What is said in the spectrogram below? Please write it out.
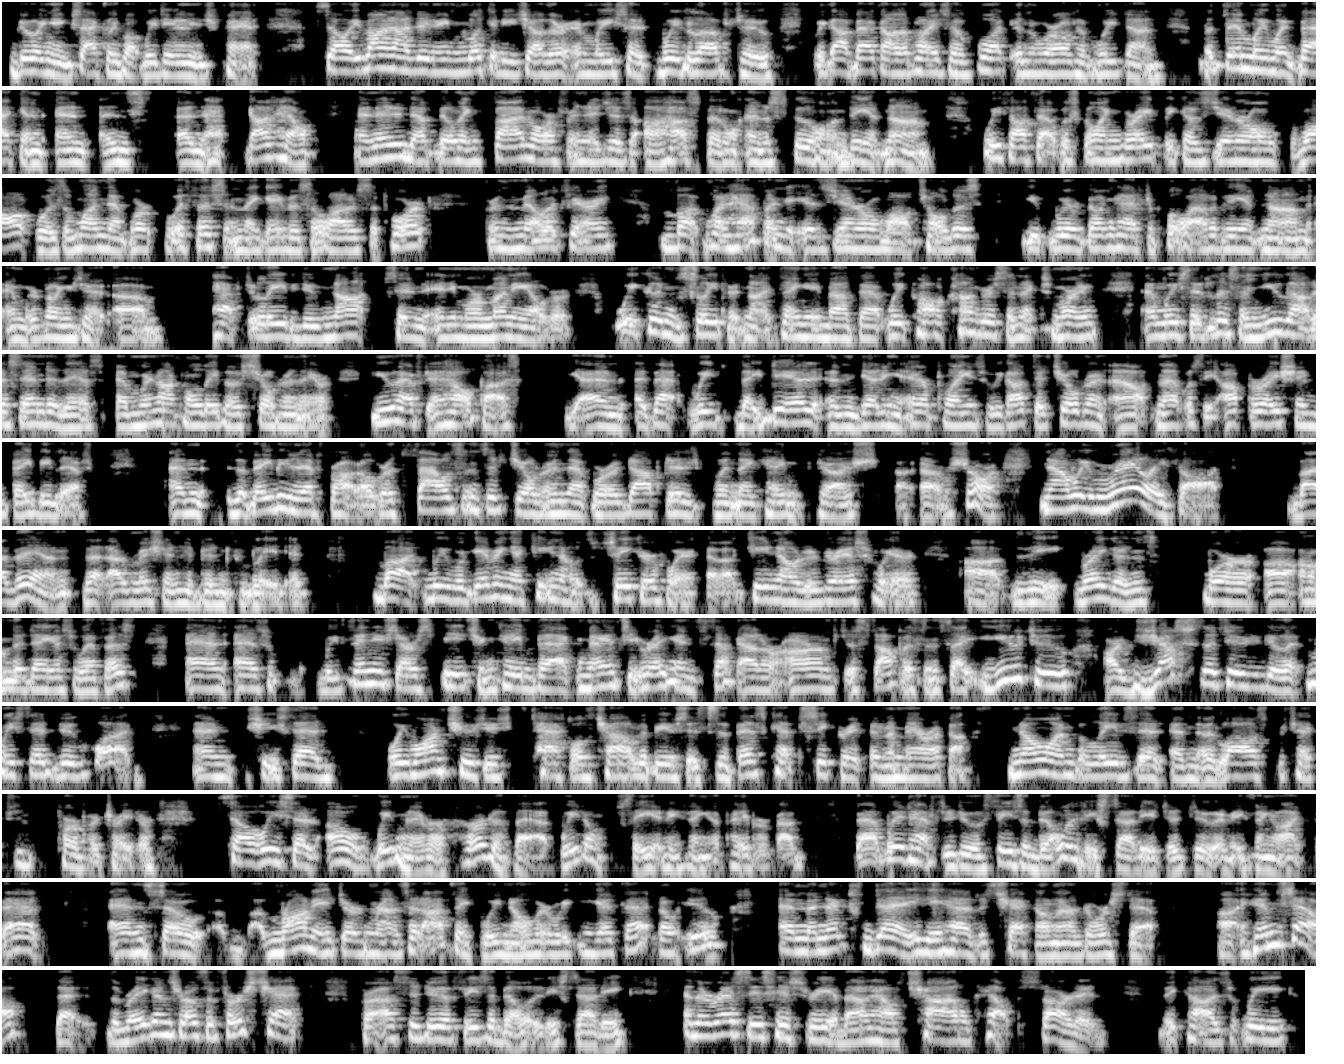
doing exactly what we did in Japan. So Yvonne and I didn't even look at each other and we said, we'd love to. We got back on the plane and said, what in the world have we done? But then we went back and, and, and, and got help and ended up building five orphanages, a hospital, and a school in Vietnam. We thought that was going great because General Walt was the one that worked with us and they gave us a lot of support from the military. But what happened is General Walt told us you, we're going to have to pull out of Vietnam and we're going to um, have to leave. Do not send any more money over. We couldn't sleep at night thinking about that. We called Congress the next morning and we said, listen, you got us into this and we're not going to leave those children there. You have to help us. And that we they did and getting airplanes, we got the children out, and that was the Operation Baby Lift. And the baby lift brought over thousands of children that were adopted when they came to our, sh- our shore. Now, we really thought by then that our mission had been completed. But we were giving a keynote speaker where a keynote address where uh, the Reagans were uh, on the dais with us. And as we finished our speech and came back, Nancy Reagan stuck out her arms to stop us and say, You two are just the two to do it. And we said, Do what? And she said, we want you to tackle child abuse. It's the best kept secret in America. No one believes it, and the laws protect the perpetrator. So we said, Oh, we've never heard of that. We don't see anything in the paper about that. We'd have to do a feasibility study to do anything like that. And so uh, Ronnie turned around and said, I think we know where we can get that, don't you? And the next day he had a check on our doorstep uh, himself that the Reagans wrote the first check for us to do a feasibility study. And the rest is history about how Childhelp started because we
